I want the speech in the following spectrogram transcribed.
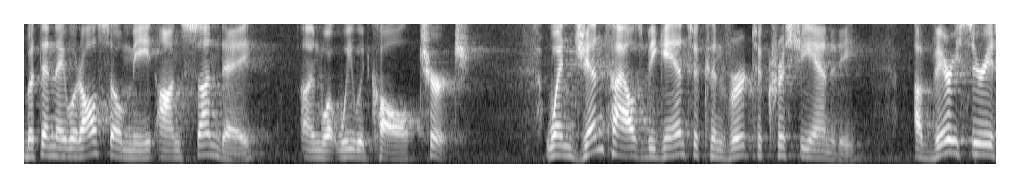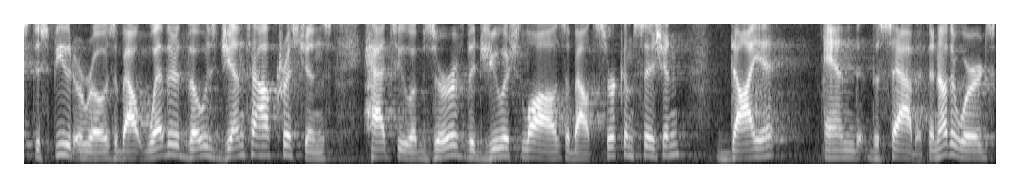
but then they would also meet on Sunday on what we would call church. When Gentiles began to convert to Christianity, a very serious dispute arose about whether those Gentile Christians had to observe the Jewish laws about circumcision, diet, and the Sabbath. In other words,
